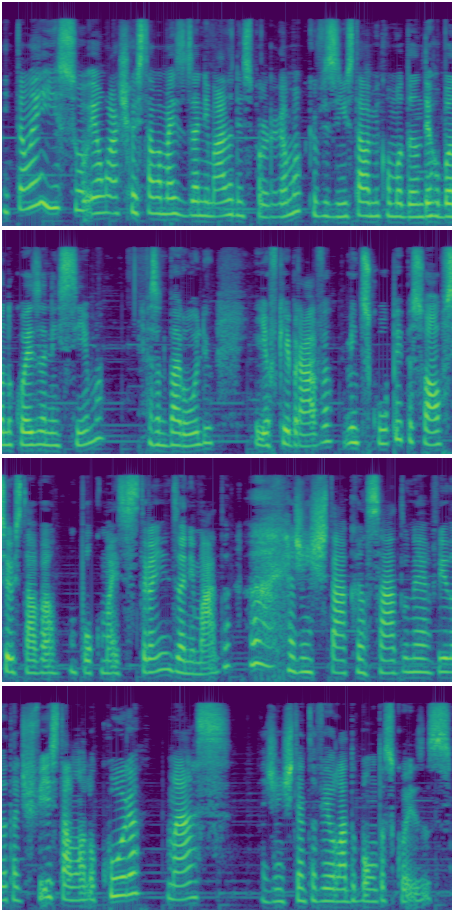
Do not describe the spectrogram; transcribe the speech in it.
Então é isso. Eu acho que eu estava mais desanimada nesse programa, porque o vizinho estava me incomodando, derrubando coisa ali em cima fazendo barulho, e eu fiquei brava. Me desculpe, pessoal, se eu estava um pouco mais estranha desanimada. Ai, a gente tá cansado, né? A vida tá difícil, tá uma loucura, mas a gente tenta ver o lado bom das coisas.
